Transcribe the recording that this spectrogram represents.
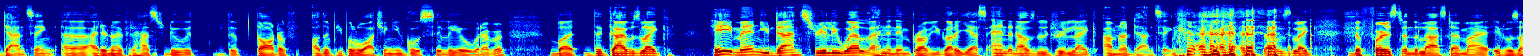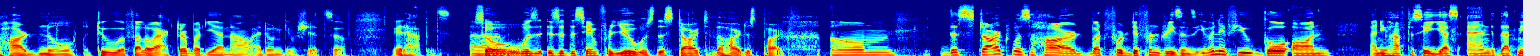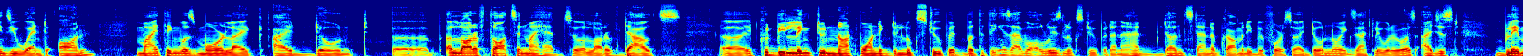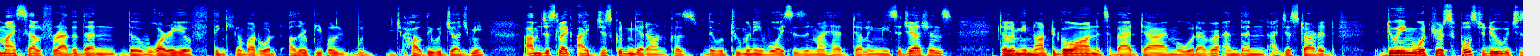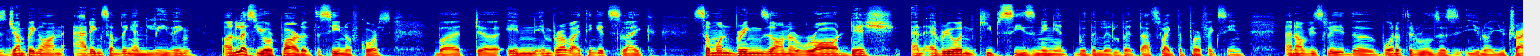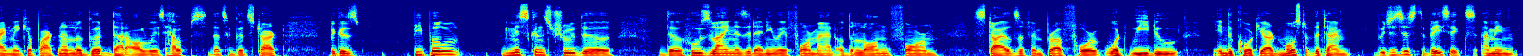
dancing. Uh, I don't know if it has to do with the thought of other people watching you go silly or whatever. But the guy was like hey man you dance really well and in improv you got a yes and and i was literally like i'm not dancing that was like the first and the last time i it was a hard no to a fellow actor but yeah now i don't give a shit so it happens so Um, was is it the same for you? Was the start the hardest part? um, the start was hard, but for different reasons. Even if you go on and you have to say yes and, that means you went on. My thing was more like I don't, uh, a lot of thoughts in my head, so a lot of doubts. Uh, it could be linked to not wanting to look stupid, but the thing is, I've always looked stupid, and I had done stand up comedy before, so I don't know exactly what it was. I just blame myself rather than the worry of thinking about what other people would, how they would judge me. I'm just like I just couldn't get on because there were too many voices in my head telling me suggestions, telling me not to go on, it's a bad time or whatever. And then I just started doing what you're supposed to do, which is jumping on, adding something, and leaving. Unless you're part of the scene, of course. But uh, in improv, I think it's like someone brings on a raw dish and everyone keeps seasoning it with a little bit. That's like the perfect scene. And obviously the one of the rules is you know you try and make your partner look good. That always helps. That's a good start. Because people misconstrue the the whose line is it anyway format or the long form styles of improv for what we do in the courtyard most of the time which is just the basics. I mean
